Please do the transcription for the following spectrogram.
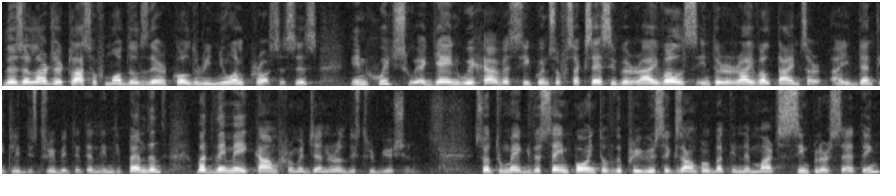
There's a larger class of models, they are called renewal processes, in which, again, we have a sequence of successive arrivals. Inter-arrival times are identically distributed and independent, but they may come from a general distribution. So to make the same point of the previous example, but in a much simpler setting,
